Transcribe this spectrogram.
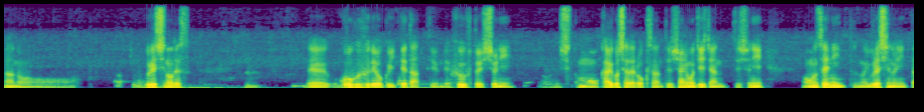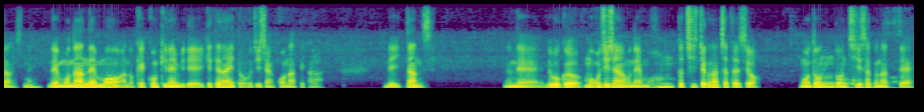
あの嬉野です、うんでご夫婦でよく行ってたっていうんで夫婦と一緒にしもう介護者で六さんと一緒におじいちゃんと一緒に温泉に嬉しいのに行ったんですね。でもう何年もあの結婚記念日で行けてないとおじいちゃんこうなってから。で行ったんです。んでで僕もうおじいちゃんもねもうほんとちっちゃくなっちゃったですよ。もうどんどん小さくなって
